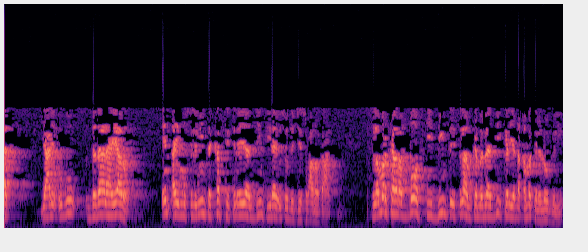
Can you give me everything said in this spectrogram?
aad yacni ugu dadaalahayaano in ay muslimiinta ka fitneeyaan diinta ilahay u soo dejiyey subxana wa tacala isla markaana booskii diinta islaamka mabaadi' kale iyo dhaqamo kale loo geliyo.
